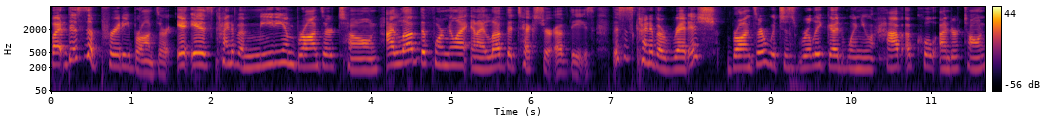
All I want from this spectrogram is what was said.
but this is a pretty bronzer. It is kind of a medium bronzer tone. I love the formula and I love the texture of these. This is kind of a reddish bronzer, which is really good when you have a cool undertone.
